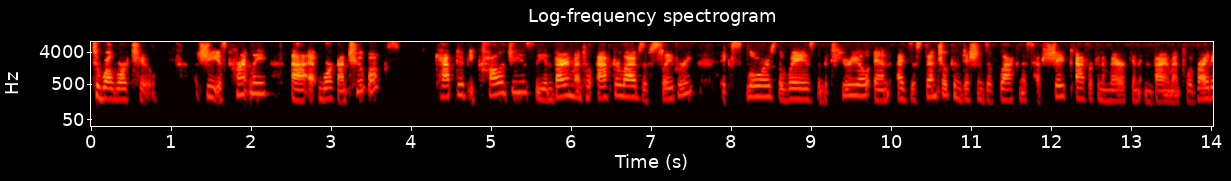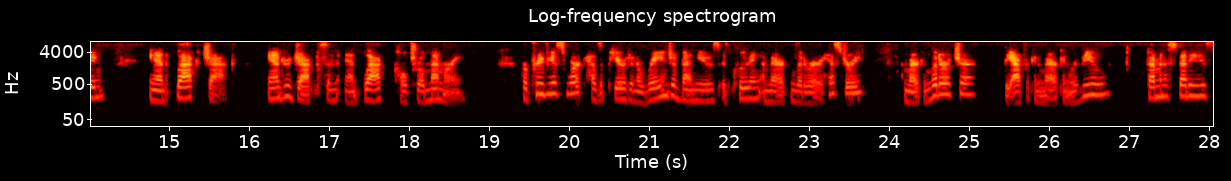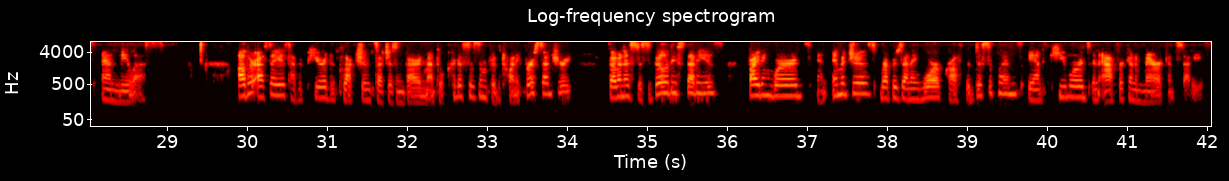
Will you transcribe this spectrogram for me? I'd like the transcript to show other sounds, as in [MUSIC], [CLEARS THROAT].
to World War II. She is currently uh, at work on two books, Captive Ecologies, The Environmental Afterlives of Slavery, explores the ways the material and existential conditions of Blackness have shaped African-American environmental writing, and Black Jack, Andrew Jackson and Black Cultural Memory. Her previous work has appeared in a range of venues, including American Literary History, American Literature, the African American Review, Feminist Studies, and MELUS. Other essays have appeared in collections such as Environmental Criticism for the 21st Century, Feminist Disability Studies, Fighting Words and Images Representing War Across the Disciplines, and Keywords in African American Studies.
